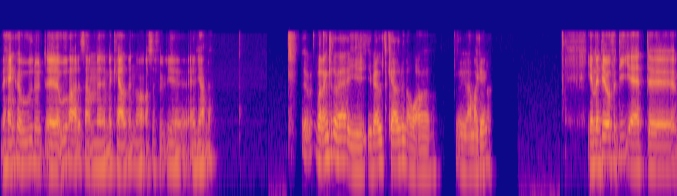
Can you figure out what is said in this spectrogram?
hvad han kan udnytte, øh, udrette sammen med, med Calvin og, og selvfølgelig øh, alle de andre. Øh, hvordan kan det være, at I, I valgte Calvin over øh, amerikaner? Jamen det var fordi, at øh,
